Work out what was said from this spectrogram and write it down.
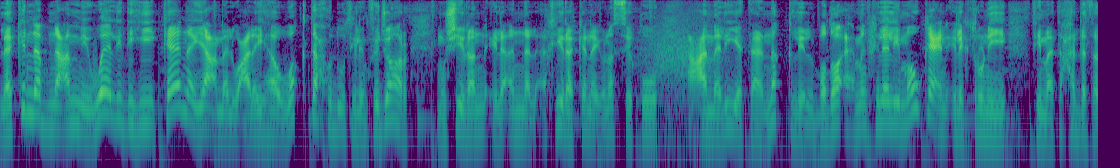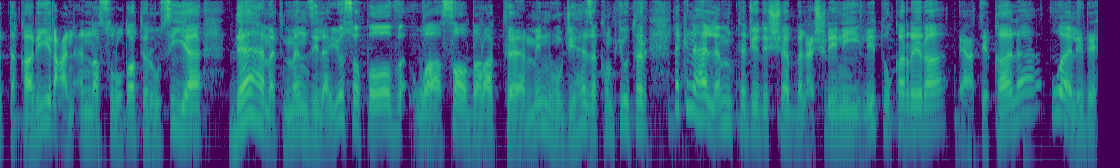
لكن ابن عم والده كان يعمل عليها وقت حدوث الانفجار مشيرا إلى أن الأخير كان ينسق عملية نقل البضائع من خلال موقع إلكتروني في فيما تحدثت تقارير عن أن السلطات الروسية داهمت منزل يوسوبوف وصادرت منه جهاز كمبيوتر لكنها لم تجد الشاب العشريني لتقرر اعتقال والده.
